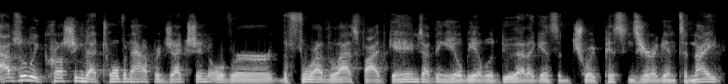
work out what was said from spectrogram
absolutely crushing that 12 and a half projection over the four out of the last five games. I think he'll be able to do that against the Detroit Pistons here again tonight.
